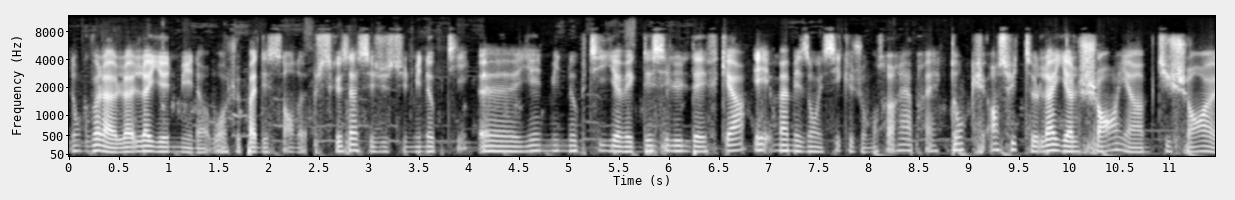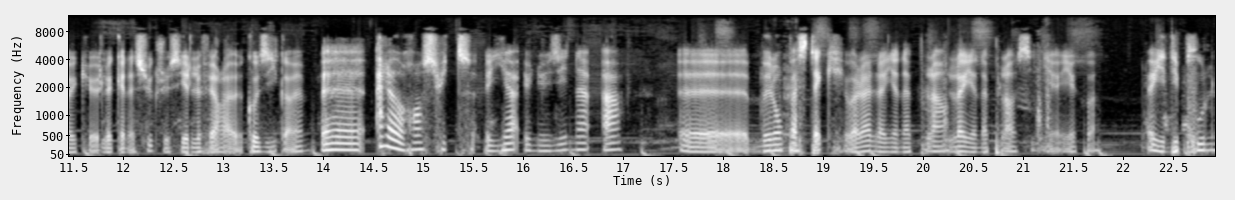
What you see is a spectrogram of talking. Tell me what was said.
Donc voilà, là, il y a une mine. Hein. Bon, je vais pas descendre plus que ça, c'est juste une mine opti. Euh, il y a une mine opti avec des cellules d'AFK et ma maison ici que je vous montrerai après. Donc ensuite là il y a le champ, il y a un petit champ avec euh, la canne à sucre. J'ai essayé de le faire cosy quand même. alors ensuite il y a une usine à melon pastèque. Voilà, là il y en a plein. Là il y en a plein aussi. Il y, a quoi ah, il y a des poules.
